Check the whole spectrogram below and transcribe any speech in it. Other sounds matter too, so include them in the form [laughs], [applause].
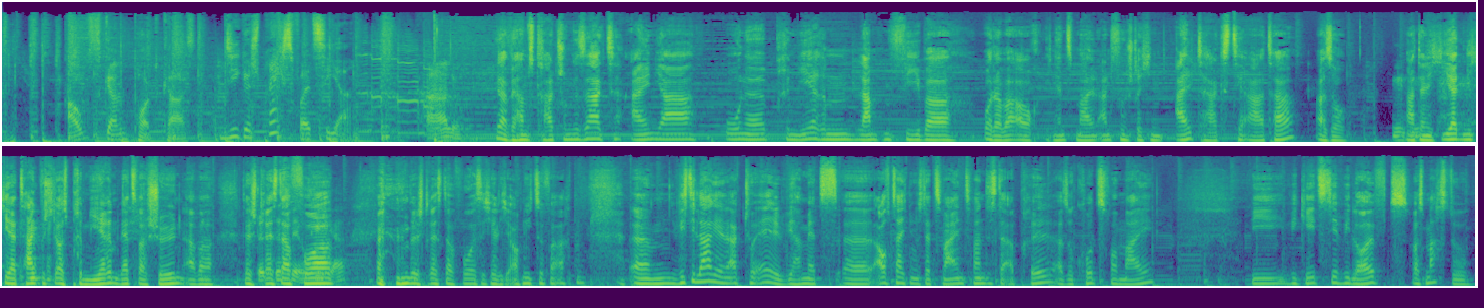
Ausgang Podcast. Die Gesprächsvollzieher. Hallo. Ja, wir haben es gerade schon gesagt. Ein Jahr ohne Premieren, Lampenfieber oder aber auch, ich nenne es mal in Anführungsstrichen, Alltagstheater. Also Mhm. Hat ja nicht, jeder, nicht jeder Tag besteht aus Premieren, wäre zwar schön, aber der Stress das, das davor, okay, ja. [laughs] der Stress davor ist sicherlich auch nicht zu verachten. Ähm, wie ist die Lage denn aktuell? Wir haben jetzt, äh, Aufzeichnung ist der 22. April, also kurz vor Mai. Wie, wie geht's dir? Wie läuft's? Was machst du?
